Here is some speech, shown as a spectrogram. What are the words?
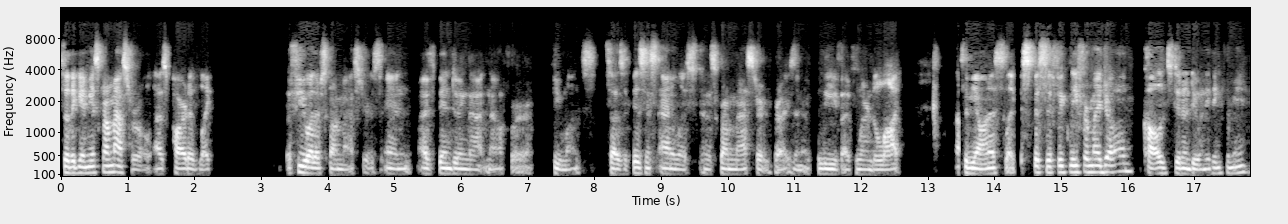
so they gave me a Scrum Master role as part of like a few other Scrum Masters, and I've been doing that now for a few months. So as a business analyst and a Scrum Master at Verizon, I believe I've learned a lot. To be honest, like specifically for my job, college didn't do anything for me.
